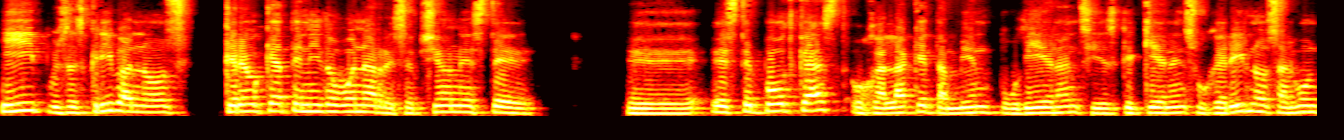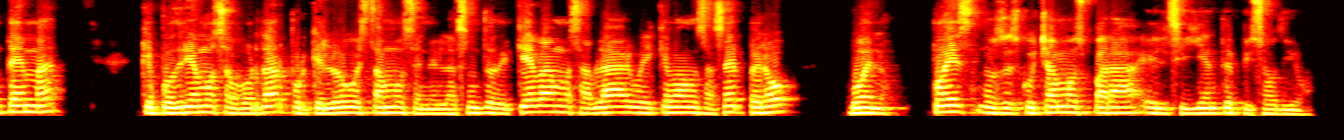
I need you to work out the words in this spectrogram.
y pues escríbanos. Creo que ha tenido buena recepción este, eh, este podcast. Ojalá que también pudieran, si es que quieren, sugerirnos algún tema que podríamos abordar, porque luego estamos en el asunto de qué vamos a hablar, güey, qué vamos a hacer, pero bueno, pues nos escuchamos para el siguiente episodio.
